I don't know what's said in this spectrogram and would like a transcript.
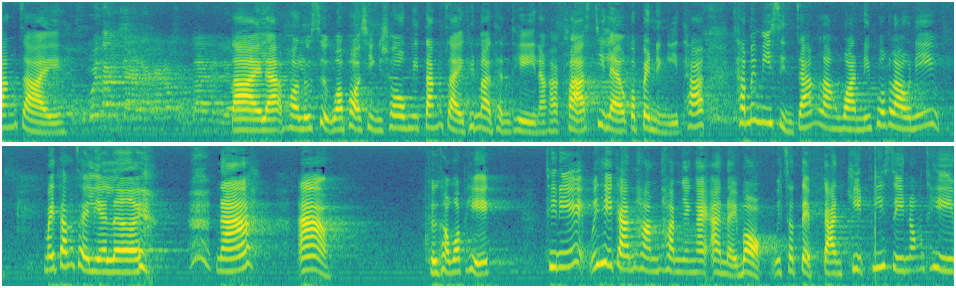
ตั้งใจ ตายแล้วพอรู้สึกว่าพอชิงโชคนี่ตั้งใจขึ้นมาทันทีนะคะ คลาสที่แล้วก็เป็นอย่างนี้ถ้าถ้าไม่มีสินจ้างรางวัลนี่พวกเรานี่ไม่ตั้งใจเรียนเลยนะอ้าวคือคำว่าพิกทีนี้วิธีการทำทำยังไงอ่านไหนบอกวิสเต็ปการคิดพี่ซีน้องทีม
